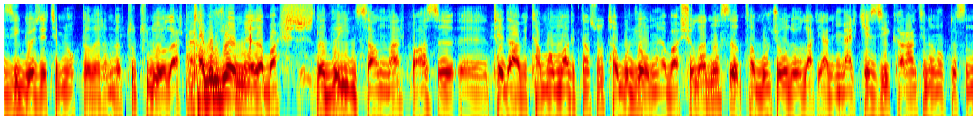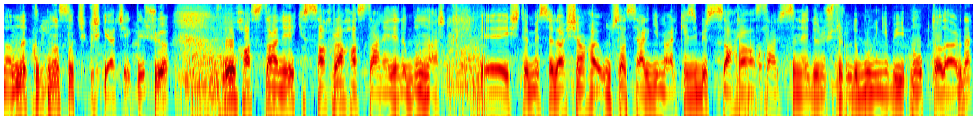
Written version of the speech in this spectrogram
merkezi gözetim noktalarında tutuluyorlar. Taburcu olmaya da başladı insanlar. Bazı e, tedavi tamamladıktan sonra taburcu olmaya başlıyorlar. Nasıl taburcu oluyorlar? Yani merkezi karantina noktasından na- nasıl çıkış gerçekleşiyor? O hastaneye ki Sahra hastaneleri bunlar. E, işte mesela Şanghay Ulusal Sergi Merkezi bir Sahra Hastanesi'ne dönüştürüldü. Bunun gibi noktalarda.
